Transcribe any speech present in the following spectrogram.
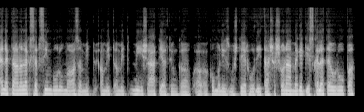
Ennek talán a legszebb szimbóluma az, amit, amit, amit mi is átéltünk a, a, a kommunizmus térhódítása során, meg egész Kelet-Európa,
